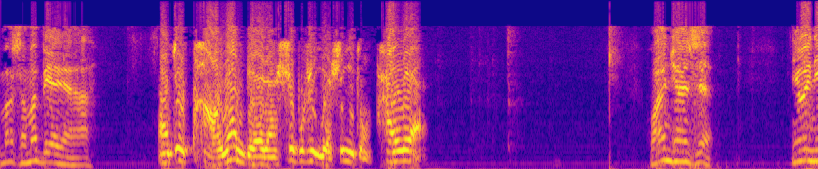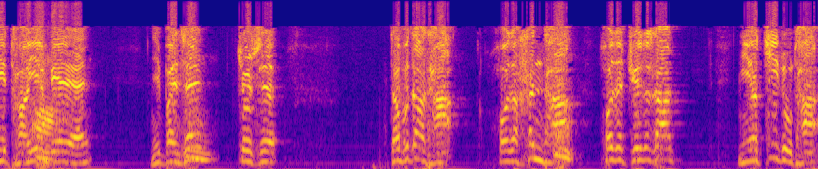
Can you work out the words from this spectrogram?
么什么别人啊？啊，就讨厌别人是不是也是一种贪恋？完全是，因为你讨厌别人，你本身嗯就是得不到他，或者恨他，嗯或者觉得他，你要记住他，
